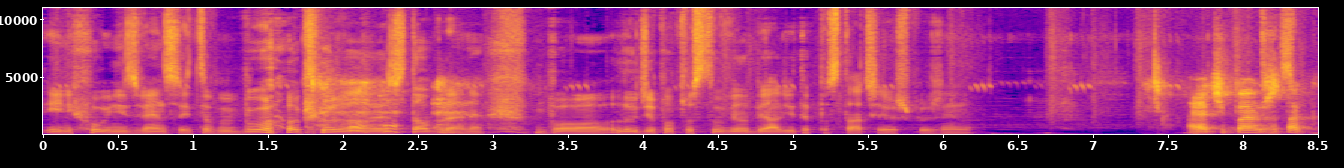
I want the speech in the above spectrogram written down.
i chuj nic więcej, to by było kurwa wiesz dobre, nie? Bo ludzie po prostu uwielbiali te postacie już później. No. A ja ci powiem, że tak,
